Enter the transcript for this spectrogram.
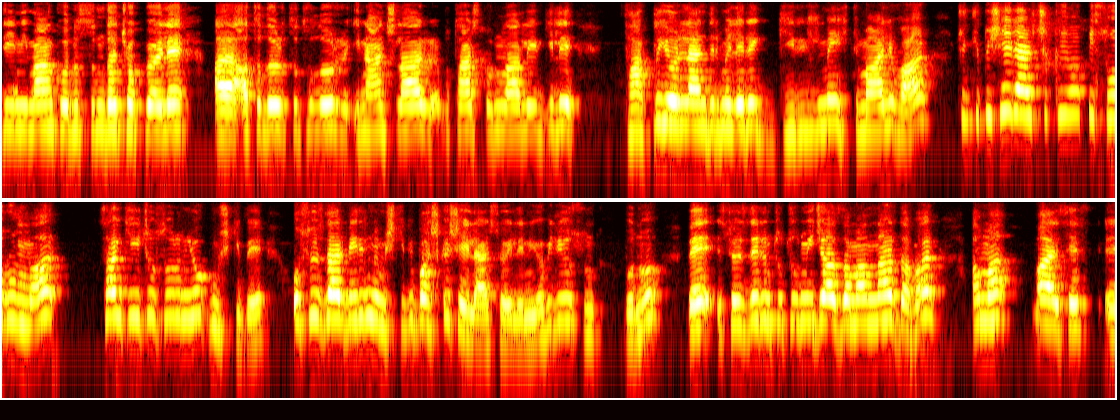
din iman konusunda çok böyle e, atılır tutulur inançlar bu tarz konularla ilgili farklı yönlendirmelere girilme ihtimali var. Çünkü bir şeyler çıkıyor, bir sorun var. Sanki hiç o sorun yokmuş gibi, o sözler verilmemiş gibi başka şeyler söyleniyor. Biliyorsun bunu. Ve sözlerin tutulmayacağı zamanlar da var ama maalesef e,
